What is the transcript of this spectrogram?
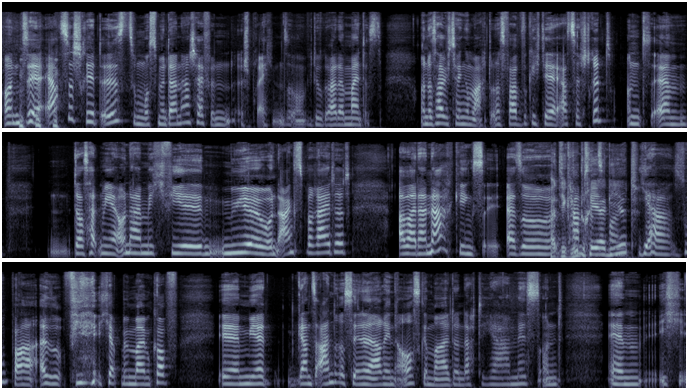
Und der erste Schritt ist, du musst mit deiner Chefin sprechen, so wie du gerade meintest. Und das habe ich dann gemacht. Und das war wirklich der erste Schritt. Und ähm, das hat mir unheimlich viel Mühe und Angst bereitet. Aber danach ging es, also. Hat die gut reagiert? Mal, ja, super. Also ich habe in meinem Kopf äh, mir ganz andere Szenarien ausgemalt und dachte, ja, Mist. Und ähm, ich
